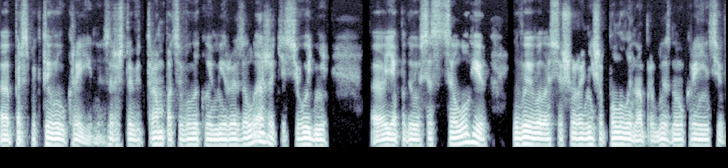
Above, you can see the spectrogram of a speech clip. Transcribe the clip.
е, перспективи України. Зрештою, від Трампа це великою мірою залежить. І сьогодні е, я подивився соціологію, і виявилося, що раніше половина приблизно українців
